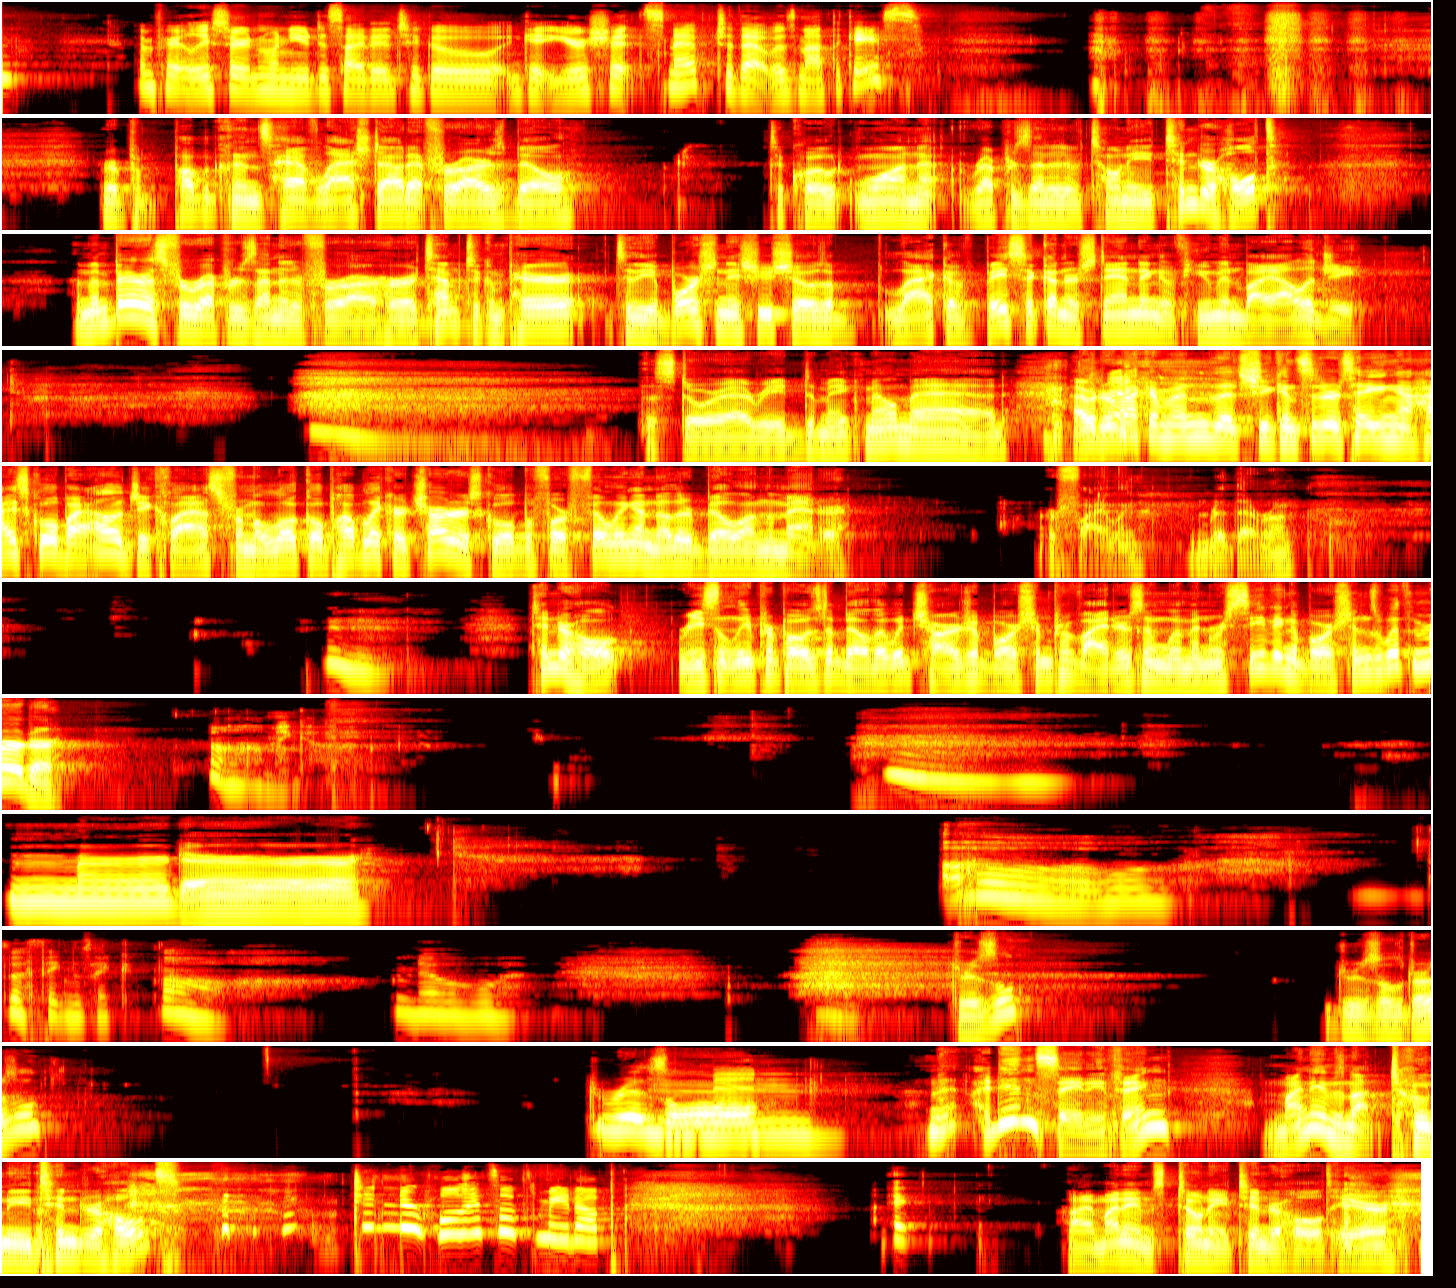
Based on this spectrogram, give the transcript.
I'm fairly certain when you decided to go get your shit snipped, that was not the case. Republicans have lashed out at Farrar's bill. To quote one Representative Tony Tinderholt, I'm embarrassed for Representative Farrar. Her attempt to compare to the abortion issue shows a lack of basic understanding of human biology. The story I read to make Mel mad. I would recommend that she consider taking a high school biology class from a local public or charter school before filling another bill on the matter. Or filing. I read that wrong. Hmm. Tinderholt recently proposed a bill that would charge abortion providers and women receiving abortions with murder. Oh my god. Murder. Oh. The things like oh no. Drizzle? Drizzle, drizzle? Drizzle. Men. Nah, I didn't say anything. My name's not Tony Tinderholt. Tinderhole, it sounds made up. I, Hi, my name's Tony Tinderholt here.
